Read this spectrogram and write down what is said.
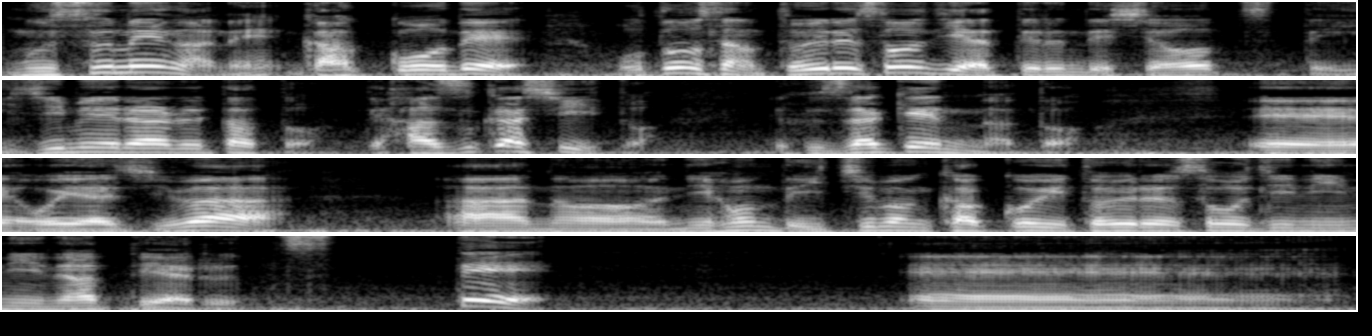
娘がね、学校で、お父さんトイレ掃除やってるんでしょ？つっていじめられたと。で、恥ずかしいと。ふざけんなと。えー、親父は、あの、日本で一番かっこいいトイレ掃除人になってやる。つって、え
